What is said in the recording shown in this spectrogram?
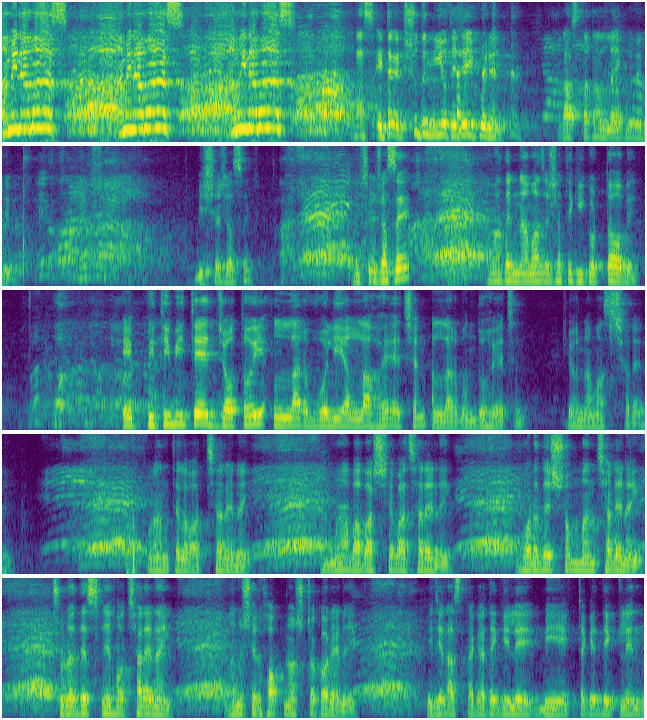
আমি নামাজ? আমি নামাজ? আমি নামাজ? বাস, এটা শুধু নিয়ত, এটাই করেন রাস্তাটা আল্লাহ করে দেবে। বিশ্বাস আছে? বিশ্বাস আছে? আমাদের নামাজের সাথে কি করতে হবে? এই পৃথিবীতে যতই আল্লাহর বলি আল্লাহ হয়েছেন, আল্লাহর বন্ধু হয়েছেন, কেউ নামাজ ছাড়ে নাই। কোরআন তেলাবাদ ছাড়ে নাই। মা বাবার সেবা ছাড়ে নাই, বড়দের সম্মান ছাড়ে নাই, ছোটদের স্নেহ ছাড়ে নাই, মানুষের হক নষ্ট করে নাই। এই যে রাস্তাঘাটে গেলে মেয়ে একটাকে দেখলেন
